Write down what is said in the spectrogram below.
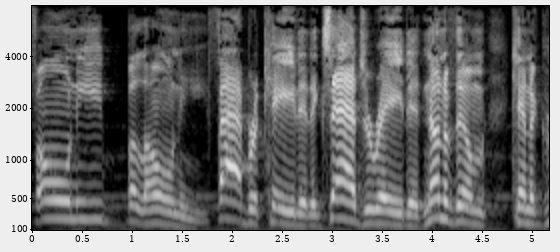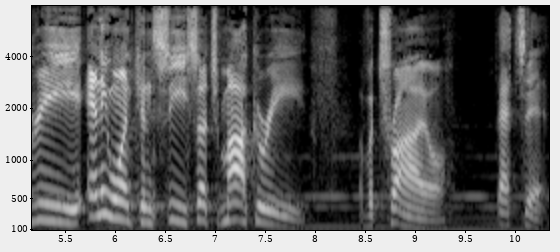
phony baloney, fabricated, exaggerated. None of them can agree. Anyone can see such mockery of a trial. That's it.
